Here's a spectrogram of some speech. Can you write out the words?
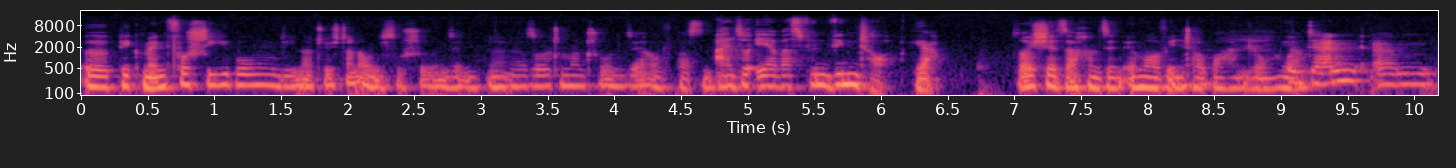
äh, Pigmentverschiebungen, die natürlich dann auch nicht so schön sind. Ne? Da sollte man schon sehr aufpassen. Also eher was für den Winter. Ja, solche Sachen sind immer Winterbehandlungen. Ja. Und dann, ähm,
